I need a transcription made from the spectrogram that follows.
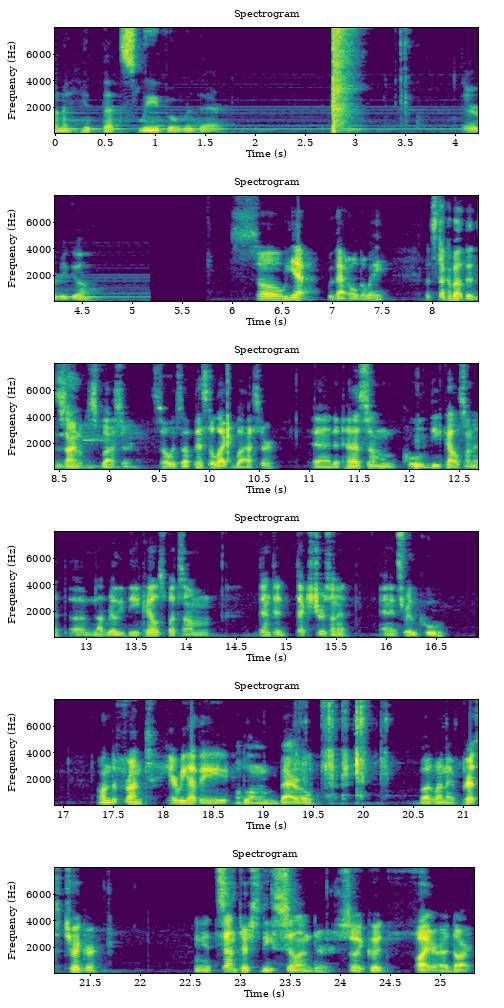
Gonna hit that sleeve over there. There we go. So yeah, with that all the way, let's talk about the design of this blaster. So it's a pistol-like blaster, and it has some cool decals on it. Um, not really decals, but some dented textures on it, and it's really cool. On the front, here we have a oblong barrel, but when I press trigger, it centers the cylinder, so it could fire a dart.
